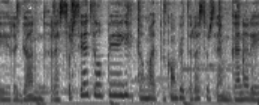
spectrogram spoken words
ir gan resursietilpīgi, domājot par computer resursiem, gan arī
